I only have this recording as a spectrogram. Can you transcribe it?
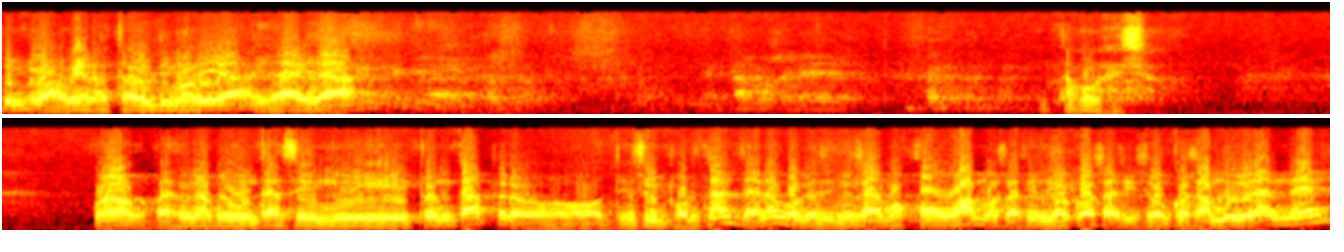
Siempre va bien hasta el último día y ya, ya. Estamos en ello. Estamos en eso. Bueno, parece una pregunta así muy tonta, pero tiene su importancia, ¿no? Porque si no sabemos cómo vamos haciendo cosas y son cosas muy grandes,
